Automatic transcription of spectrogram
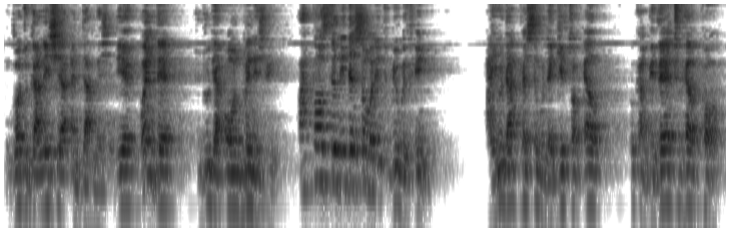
He got to Galatia and Dalmatia. They went there to do their own ministry. But Paul still needed somebody to be with him. Are you that person with the gift of help who can be there to help Paul?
